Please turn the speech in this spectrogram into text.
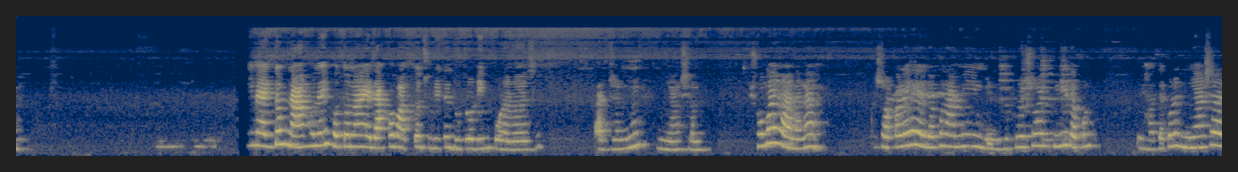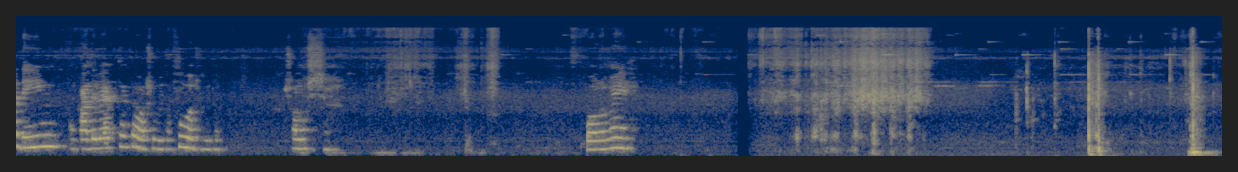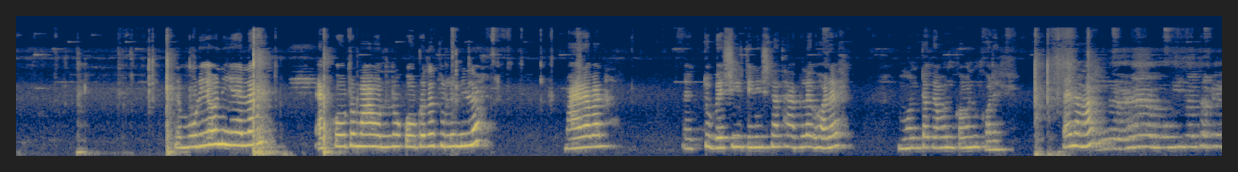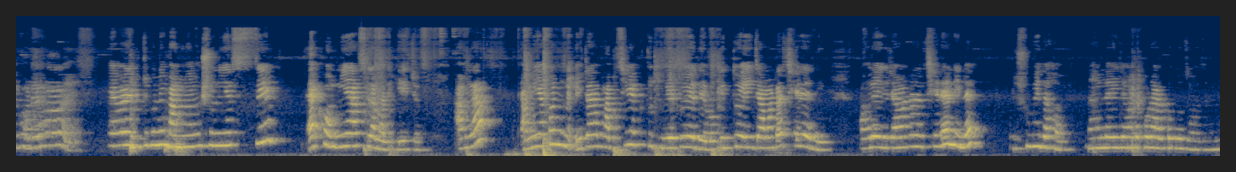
ডিম একদম না হলেই হতো না। এ দেখো মাত্র ঝুড়িতে দুটো ডিম পড়ে রয়েছে। তার জন্য নিয়ে আসলাম। সময় হয় না না? সকালে যখন আমি দুপুরের সময় ফিরি তখন হাতে করে নিয়ে আসা ডিম, কাঁধে ব্যাগ থাকে অসুবিধা, খুব অসুবিধা। সমস্যা। গরমে মুড়িও নিয়ে এলাম। এক কৌটো মা অন্য কৌটোতে তুলে নিল। মায়ের আবার একটু বেশি জিনিস না থাকলে ঘরে মনটা কেমন কেমন করে? তাই না মা? হ্যাঁ হয়। এবার একটুখানি মাংস নিয়ে এসেছি এখন নিয়ে আসলাম আর কি এই জন্য আমরা আমি এখন এটা ভাবছি একটু ধুয়ে ধুয়ে দেবো কিন্তু এই জামাটা ছেড়ে নিই তাহলে এই জামাটা ছেড়ে নিলে সুবিধা হবে। নাহলে এই জামাটা পরে আর কোথাও যাওয়া যাবে না।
